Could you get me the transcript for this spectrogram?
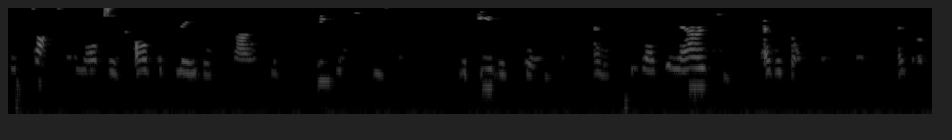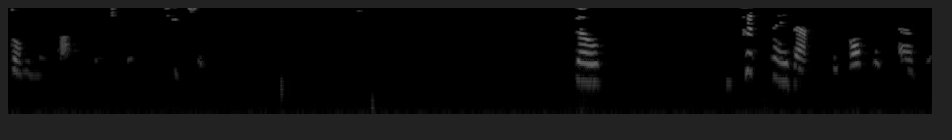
the structural logic of the Palladian style that reintroduces medieval forms and irregularity as a dominant as a dominant architectural features. So you could say that the Gothic as a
